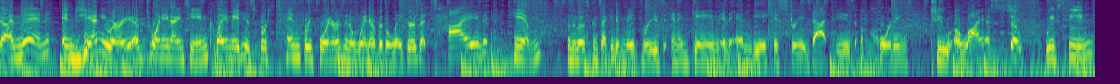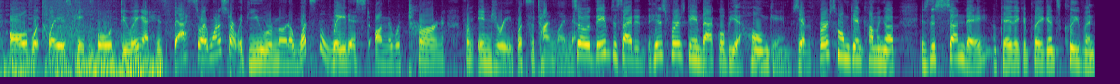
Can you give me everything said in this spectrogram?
And then in January of 2019, Klay made his first 10 three pointers in a win over the Lakers that tied him for the most consecutive made threes in a game in NBA history. That is according to Elias. So we've seen all of what Klay is capable of doing at his best. So I want to start with you, Ramona. What's the latest on the return from injury? What's the timeline there? So they've decided his first game back will be a home game. So the first home game coming up is this Sunday. Okay, they could play against Cleveland,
